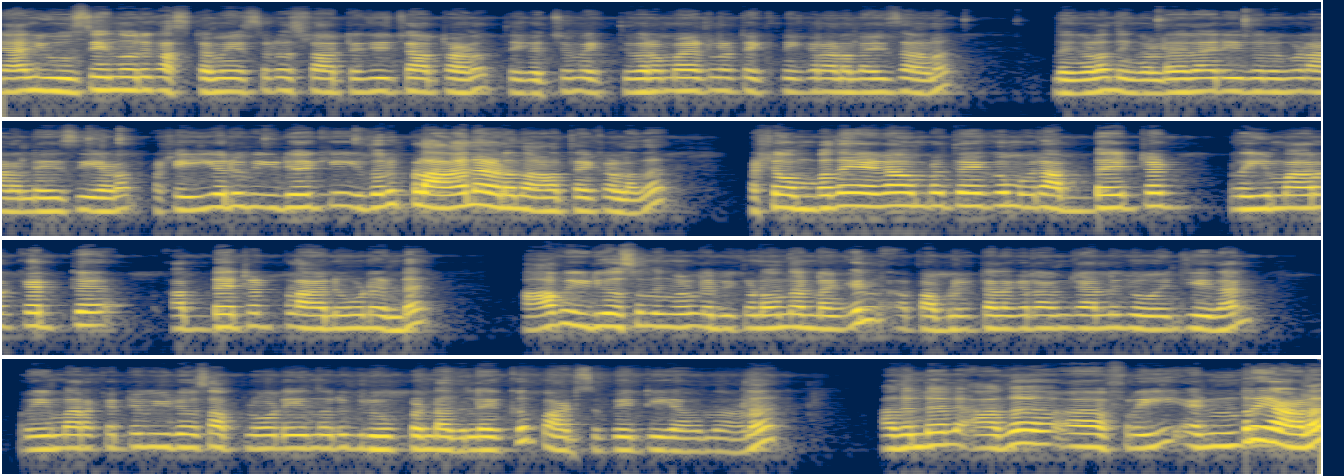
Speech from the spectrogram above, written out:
ഞാൻ യൂസ് ചെയ്യുന്ന ഒരു കസ്റ്റമൈസ്ഡ് സ്ട്രാറ്റജി ചാർട്ടാണ് തികച്ചും വ്യക്തിപരമായിട്ടുള്ള ടെക്നിക്കൽ അനലൈസ് ആണ്. നിങ്ങൾ നിങ്ങളുടേതായ രീതിയിൽ കൂടെ അനലൈസ് ചെയ്യണം. പക്ഷേ ഈ ഒരു വീഡിയോയ്ക്ക് ഇതൊരു പ്ലാനാണ് നാളത്തേക്കുള്ളത്. പക്ഷേ ഒമ്പത് ഏഴാകുമ്പോഴത്തേക്കും ഒരു updated pre market updated plan കൂടെ ഉണ്ട്. ആ വീഡിയോസ് നിങ്ങൾ ലഭിക്കണമെന്നുണ്ടെങ്കിൽ പബ്ലിക് ടെലഗ്രാം ചാനൽ ജോയിൻ ചെയ്താൽ പ്രീ മാർക്കറ്റ് വീഡിയോസ് അപ്ലോഡ് ചെയ്യുന്ന ഒരു ഗ്രൂപ്പ് ഉണ്ട്. അതിലേക്ക് പാർട്ടിസിപ്പേറ്റ് ചെയ്യാവുന്നതാണ്. അതിന്റെ അത് ഫ്രീ എൻട്രി ആണ്.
